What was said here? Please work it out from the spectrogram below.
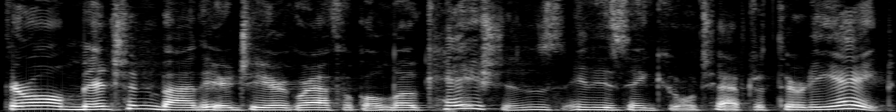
They're all mentioned by their geographical locations in Ezekiel chapter 38.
